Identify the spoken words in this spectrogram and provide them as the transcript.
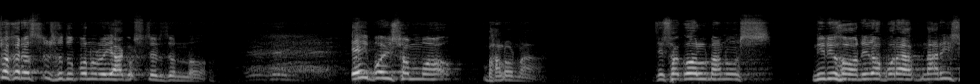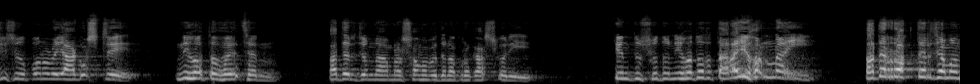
চোখের অশ্রু শুধু পনেরোই আগস্টের জন্য। এই বৈষম্য ভালো না। যে সকল মানুষ নিরীহ, নিরপরাধ, নারী, শিশু পনেরোই আগস্টে নিহত হয়েছেন, তাদের জন্য আমরা সমবেদনা প্রকাশ করি। কিন্তু শুধু নিহত তো তারাই হন নাই, তাদের রক্তের যেমন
